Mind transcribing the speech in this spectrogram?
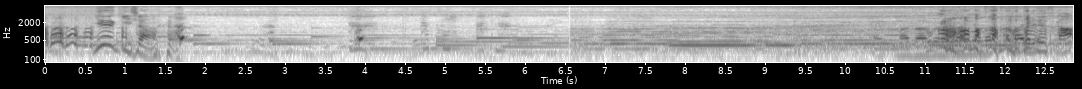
勇気じゃん。僕らマサの誰です。か？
